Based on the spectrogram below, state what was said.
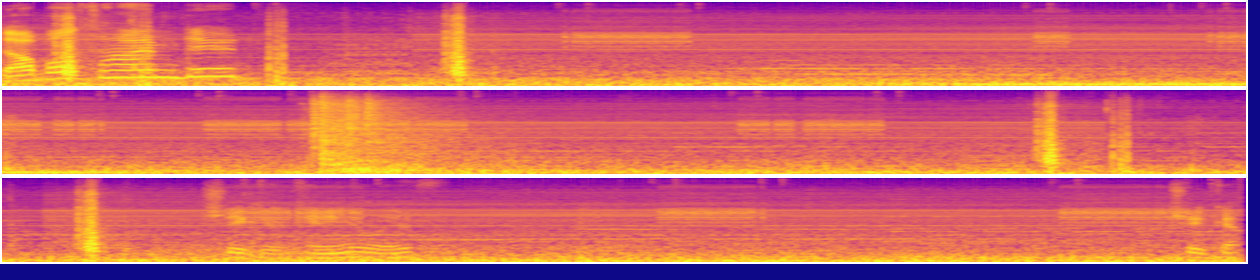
Double time, dude? Chica, can you leave? Chica.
